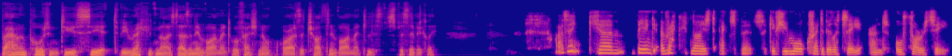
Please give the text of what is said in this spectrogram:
But how important do you see it to be recognised as an environmental professional or as a chartered environmentalist specifically? I think um, being a recognised expert gives you more credibility and authority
